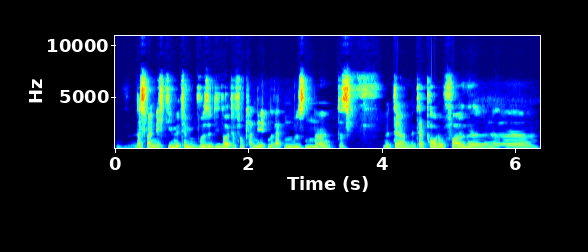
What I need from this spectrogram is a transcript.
das war nicht die mit dem, wo sie die Leute vom Planeten retten müssen, ne? Das mit der, mit der Porno-Folge, äh,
